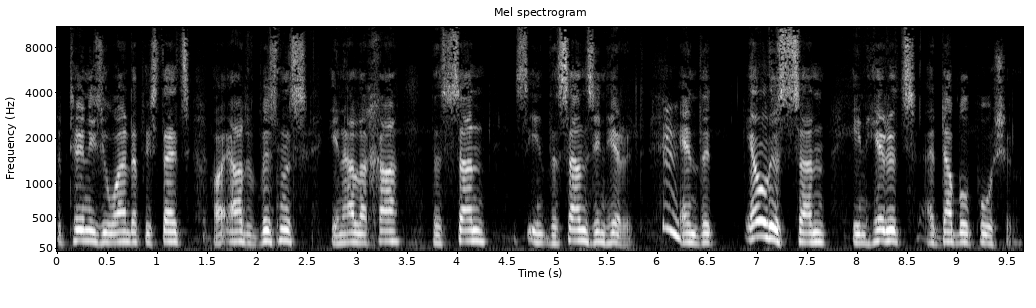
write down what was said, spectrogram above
attorneys who wind up estates are out of business in halacha. The son, the sons inherit, and the eldest son inherits a double portion.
